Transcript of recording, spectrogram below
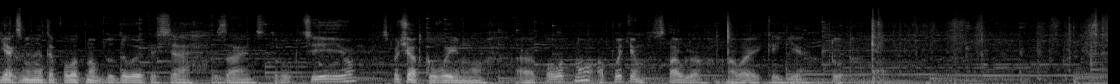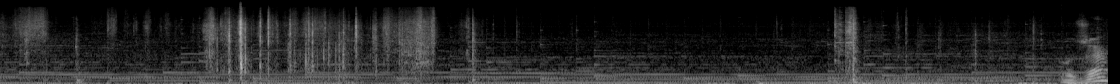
Як змінити полотно, буду дивитися за інструкцією. Спочатку вийму полотно, а потім ставлю нове, яке є тут. Отже,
